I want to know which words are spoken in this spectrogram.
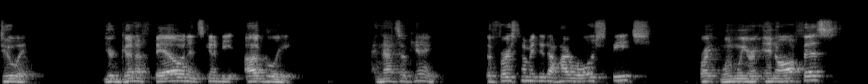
do it. You're gonna fail and it's gonna be ugly. And that's okay. The first time I did a high roller speech, right when we were in office,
